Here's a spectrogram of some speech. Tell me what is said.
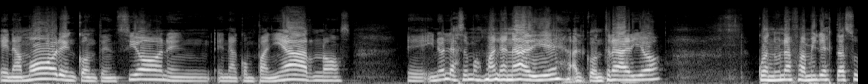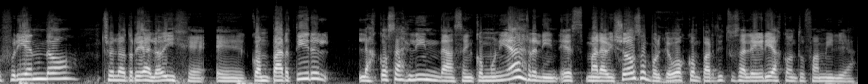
en amor, en contención, en, en acompañarnos, eh, y no le hacemos mal a nadie, al contrario, cuando una familia está sufriendo, yo el otro día lo dije, eh, compartir las cosas lindas en comunidad es, es maravilloso porque vos compartís tus alegrías con tu familia,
